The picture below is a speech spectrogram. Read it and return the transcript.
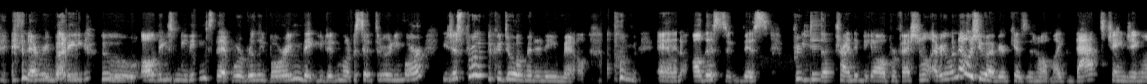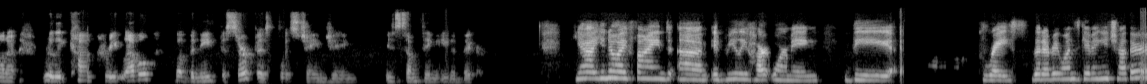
And everybody who all these meetings that were really boring that you didn't want to sit through anymore you just proved you could do them in an email. Um, and all this this pretense of trying to be all professional everyone knows you have your kids at home. Like that's changing on a really concrete level but beneath the surface what's changing is something even bigger. Yeah, you know, I find um, it really heartwarming the grace that everyone's giving each other.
